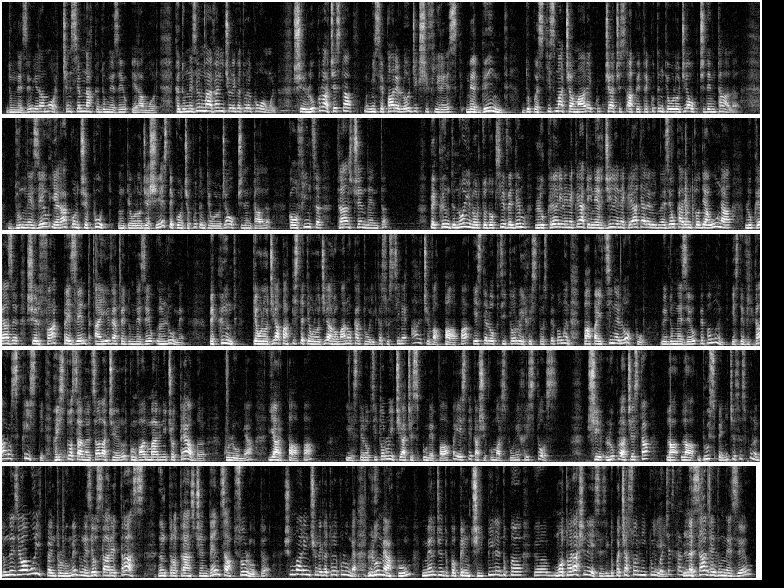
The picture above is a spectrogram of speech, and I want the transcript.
Dumnezeu era mort. Ce însemna că Dumnezeu era mort? Că Dumnezeu nu mai avea nicio legătură cu omul. Și lucrul acesta mi se pare logic și firesc, mergând după schisma cea mare cu ceea ce a petrecut în teologia occidentală. Dumnezeu era conceput în teologia și este conceput în teologia occidentală ca o ființă transcendentă, pe când noi în ortodoxie vedem lucrările necreate, energiile necreate ale lui Dumnezeu care întotdeauna lucrează și îl fac prezent aievea pe Dumnezeu în lume. Pe când teologia papistă, teologia romano-catolică susține altceva. Papa este locțitorul lui Hristos pe pământ. Papa îi ține locul lui Dumnezeu pe pământ. Este vicaros Christi. Hristos s-a înălțat la ceruri, cumva nu mai are nicio treabă cu lumea, iar papa este locțitorul lui. Ceea ce spune papa este ca și cum ar spune Hristos. Și lucrul acesta l-a, l-a dus pe Nice să spună Dumnezeu a murit pentru lume, Dumnezeu s-a retras într-o transcendență absolută și nu mai are nicio legătură cu lumea. Lumea acum merge după principiile, după uh, motorașele ei, să zic, după ceasornicul după ei. Lăsat de Dumnezeu,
